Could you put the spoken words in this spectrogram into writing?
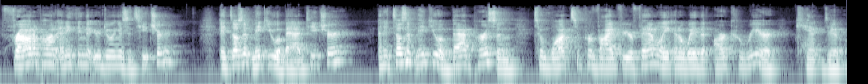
frown upon anything that you're doing as a teacher, it doesn't make you a bad teacher. And it doesn't make you a bad person to want to provide for your family in a way that our career can't do.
